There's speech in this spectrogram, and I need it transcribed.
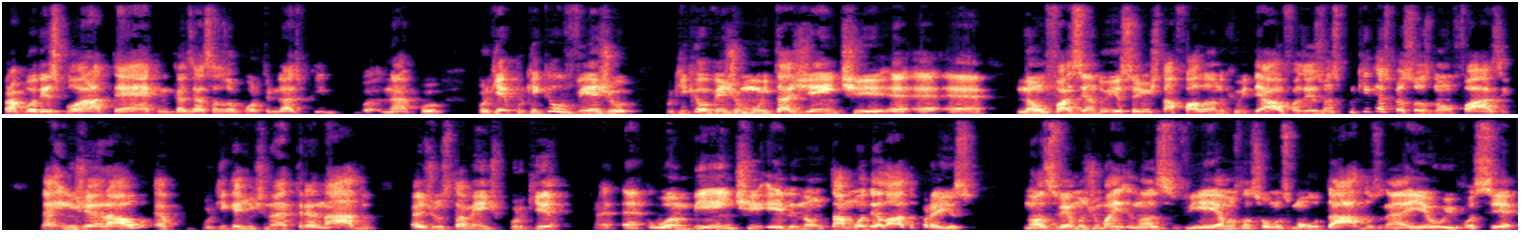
para poder explorar técnicas, essas oportunidades? Por, que, né, por, por, por que, que eu vejo por que, que eu vejo muita gente é, é, é, não fazendo isso? A gente está falando que o ideal é fazer isso, mas por que, que as pessoas não fazem? Né? Em geral, é, por que, que a gente não é treinado? É justamente porque é, é, o ambiente ele não está modelado para isso. Nós vemos de uma, nós viemos, nós fomos moldados, né? Eu e você,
